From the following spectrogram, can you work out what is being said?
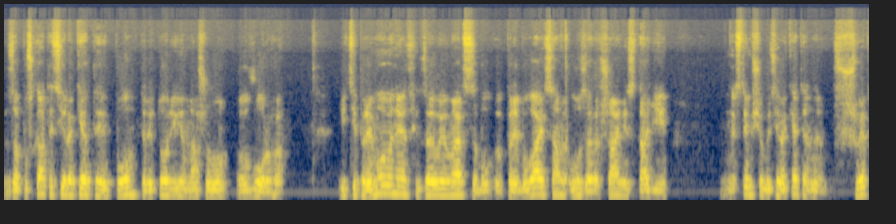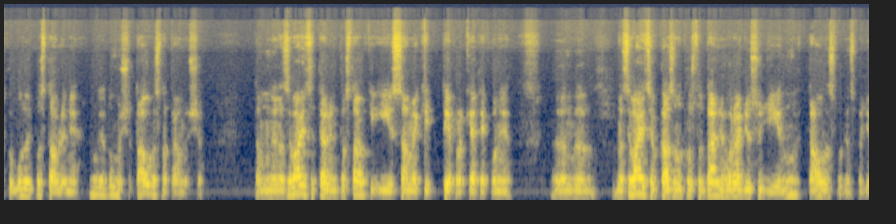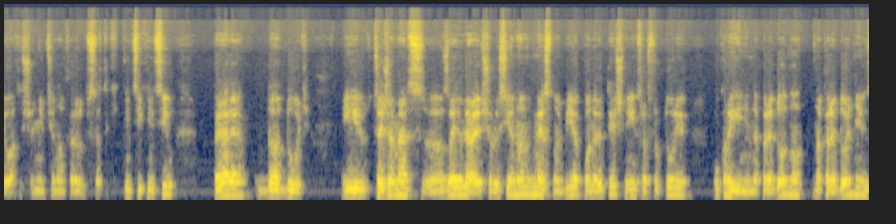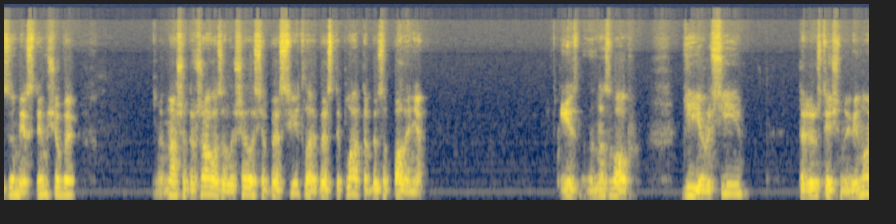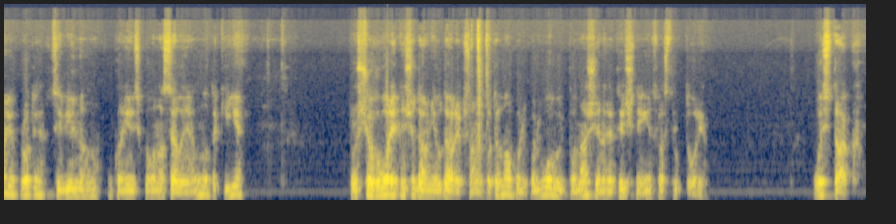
запускати ці ракети по території нашого ворога. І ці перемовини, як заявив Мерс, перебувають саме у завершальній стадії з тим, щоб ці ракети швидко будуть поставлені. Ну, я думаю, що Таурус, напевно, що там не називається термін поставки, і саме який тип ракет, як вони е, називаються, вказано просто дальнього радіусу дії. Ну, Таурус, будемо сподіватися, що німці нам перед все-таки кінці кінців передадуть. І цей же Мерц е, заявляє, що Росія навмисно б'є по енергетичній інфраструктурі України напередодно, напередодні зими з тим, щоб наша держава залишилася без світла, без тепла та без опалення. І назвав дії Росії терористичною війною проти цивільного українського населення. Воно так і є. Про що говорять нещодавні удари саме по Тернополю, по Львову, по нашій енергетичній інфраструктурі. Ось так.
